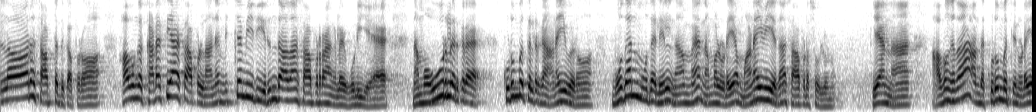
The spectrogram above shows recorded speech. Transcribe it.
எல்லாரும் சாப்பிட்டதுக்கப்புறம் அவங்க கடைசியாக சாப்பிட்லான்னு மிச்ச மீதி இருந்தால் தான் சாப்பிட்றாங்களே ஒழிய நம்ம ஊரில் இருக்கிற குடும்பத்தில் இருக்க அனைவரும் முதன் முதலில் நாம் நம்மளுடைய மனைவியை தான் சாப்பிட சொல்லணும். ஏன்னா அவங்க தான் அந்த குடும்பத்தினுடைய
